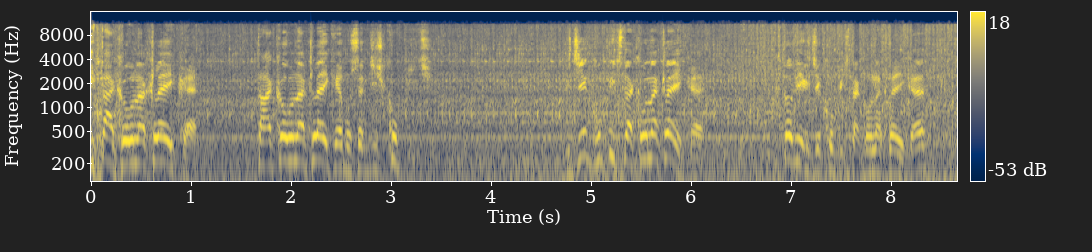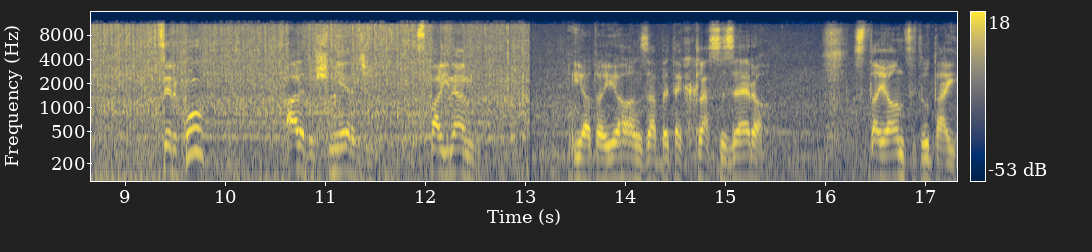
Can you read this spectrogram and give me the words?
I taką naklejkę. Taką naklejkę muszę gdzieś kupić. Gdzie kupić taką naklejkę? Kto wie, gdzie kupić taką naklejkę? W cyrku? Ale tu śmierdzi. Spalinami. I oto i on, zabytek klasy zero. Stojący tutaj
